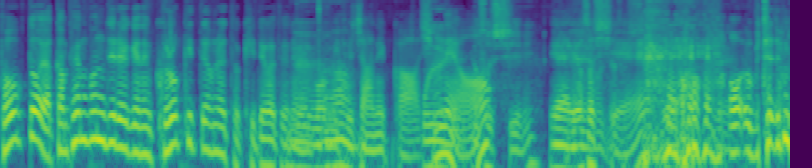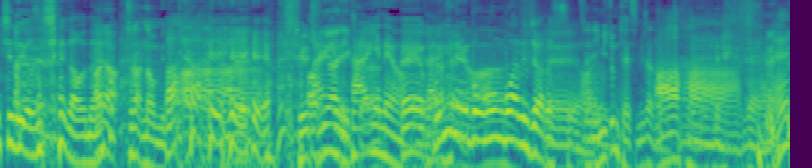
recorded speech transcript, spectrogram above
더욱더 약간 팬분들에게는 그렇기 때문에 더 기대가 되는 네. 앨범이 아. 되지 않을까 오늘 싶네요. 6시. 예, 네, 6시에. 네. 어, 어, 재정치도 6시에 나오나요? 아니, 전안 나옵니다. 아, 예, 예. 제일 다행이네, 중요하니까. 다행이네요. 네, 본인. 앨범 홍보하는 줄 네, 알았어요. 저는 이미 좀 됐습니다. 아하, 네.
